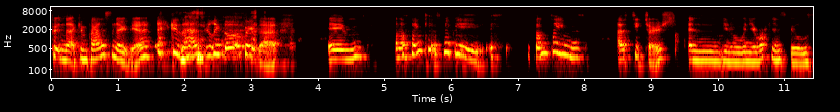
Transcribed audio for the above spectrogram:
putting that comparison out there because I hadn't really thought about that. Um, and I think it's maybe sometimes as teachers, and you know, when you're working in schools,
